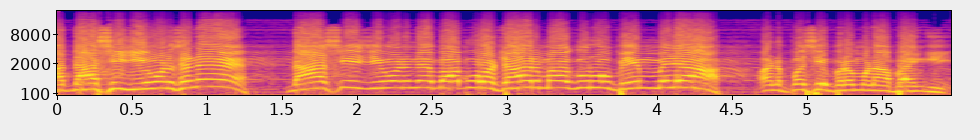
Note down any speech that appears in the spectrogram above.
આ દાસી જીવન છે ને? દાસી જીવન ને બાપુ અઢારમાં ગુરુ ભીમ મળ્યા અને પછી ભ્રમણા ભાંગી.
